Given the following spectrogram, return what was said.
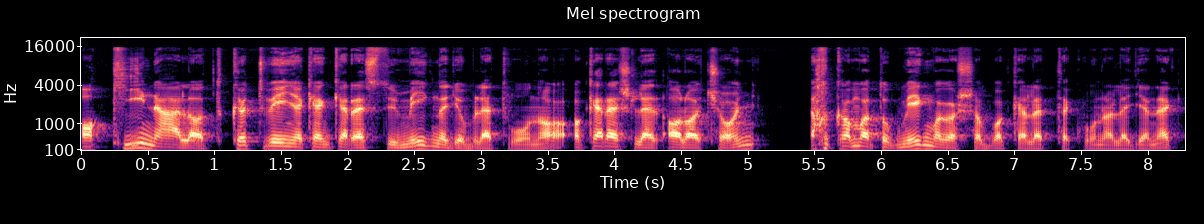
a kínálat kötvényeken keresztül még nagyobb lett volna, a kereslet alacsony, a kamatok még magasabbak kellettek volna legyenek.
